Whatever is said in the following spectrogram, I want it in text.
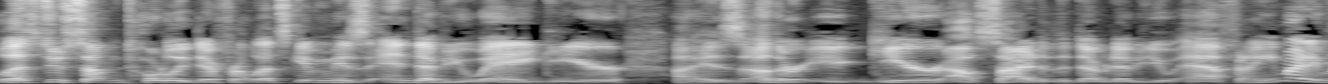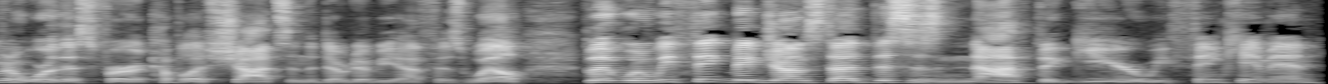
Let's do something totally different. Let's give him his NWA gear, uh, his other gear outside of the WWF, and he might even have wore this for a couple of shots in the WWF as well. But when we think Big John Studd, this is not the gear we think him in.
